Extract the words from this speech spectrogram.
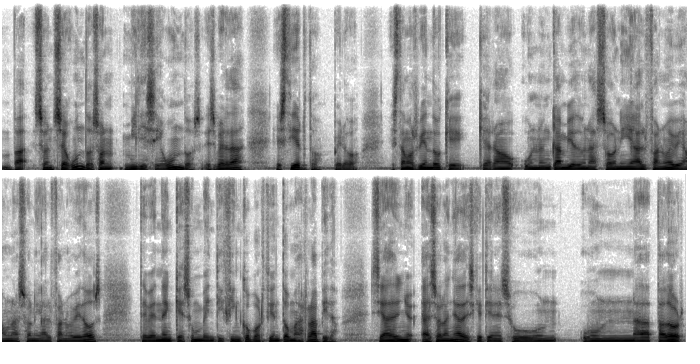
va, son segundos, son milisegundos, es verdad, es cierto, pero estamos viendo que, que ahora un cambio de una Sony Alpha 9 a una Sony Alpha 9 II te venden que es un 25% más rápido. Si a eso le añades que tienes un, adaptador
